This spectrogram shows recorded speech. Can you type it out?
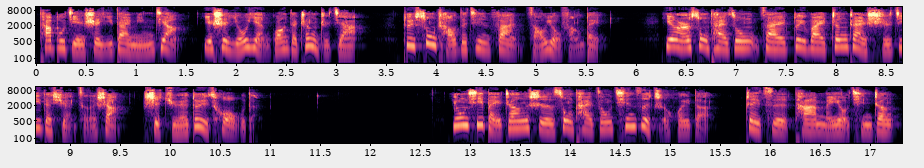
他不仅是一代名将，也是有眼光的政治家，对宋朝的进犯早有防备，因而宋太宗在对外征战时机的选择上是绝对错误的。雍熙北征是宋太宗亲自指挥的，这次他没有亲征，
